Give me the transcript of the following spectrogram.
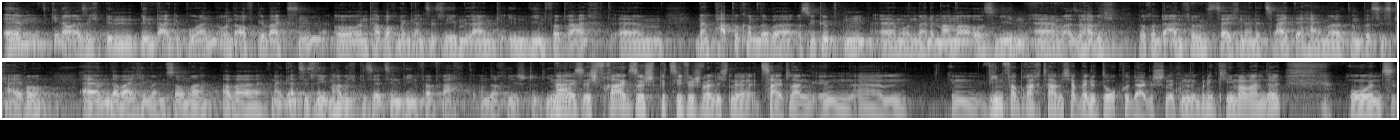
Ähm, genau, also ich bin, bin da geboren und aufgewachsen und habe auch mein ganzes Leben lang in Wien verbracht. Ähm, mein Papa kommt aber aus Ägypten ähm, und meine Mama aus Wien. Ähm, also habe ich noch unter Anführungszeichen eine zweite Heimat und das ist Kairo. Ähm, da war ich immer im Sommer, aber mein ganzes Leben habe ich bis jetzt in Wien verbracht und auch hier studiert. Nice, ich frage so spezifisch, weil ich eine Zeit lang in ähm, in Wien verbracht habe. Ich habe eine Doku da geschnitten über den Klimawandel. Und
